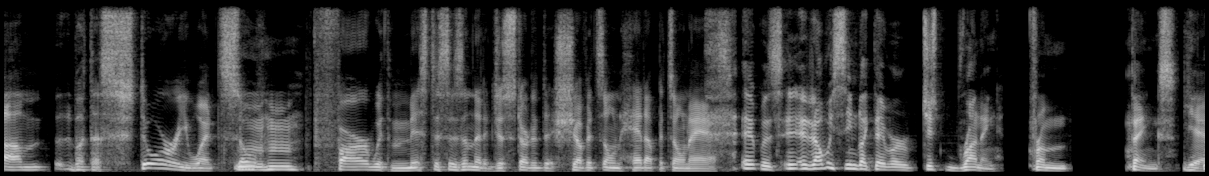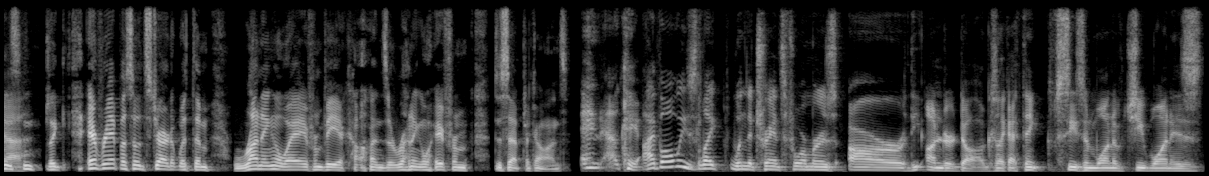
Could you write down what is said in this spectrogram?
Um, but the story went so Mm-hmm. far with mysticism that it just started to shove its own head up its own ass. It was. It it always seemed like they were just running from things. Yeah. like every episode started with them running away from Vehicons or running away from Decepticons. And okay, I've always liked when the Transformers are the underdogs. Like I think season one of G1 is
